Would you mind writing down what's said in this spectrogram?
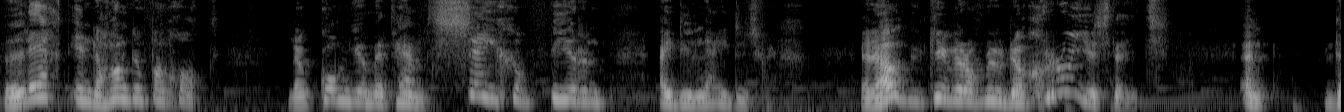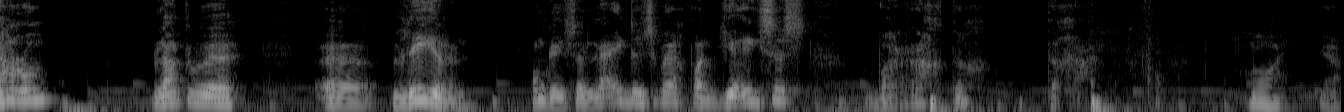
legt in de handen van God, dan kom je met Hem zegevierend uit die lijdensweg. En elke keer weer opnieuw, dan groei je steeds. En daarom laten we uh, leren om deze lijdensweg van Jezus waarachtig te gaan. Mooi. Ja.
